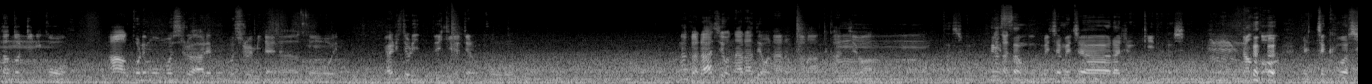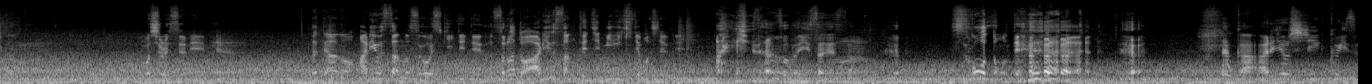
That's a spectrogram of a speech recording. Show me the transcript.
た時にこう、うん、ああこれも面白いあれも面白いみたいなこうやり取りできるっていうのはこうなんかラジオならではなのかなって感じは、うん、確かに。フェイスさんもめちゃめちゃラジオ聞いてたし、ね、うんなんかめっちゃ詳しく。面白いっすよねみたいなだってあの有吉さんのすごい好きって言ってその後有吉さん展示見に来てましたよね。あいだそうだインスタですさ、うん、すごいと思って。なんか有吉クイズ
